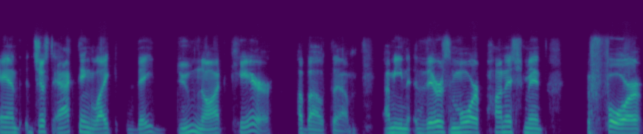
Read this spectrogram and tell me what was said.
and just acting like they do not care about them. I mean, there's more punishment for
